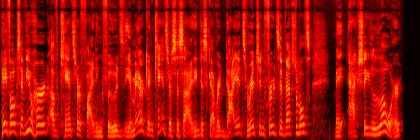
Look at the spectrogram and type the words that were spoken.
Hey, folks, have you heard of cancer fighting foods? The American Cancer Society discovered diets rich in fruits and vegetables may actually lower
